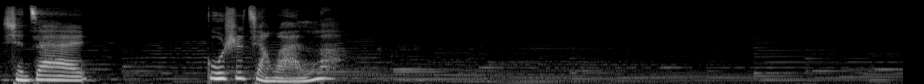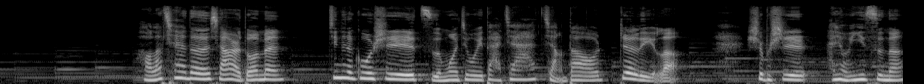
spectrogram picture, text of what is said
现在。故事讲完了，好了，亲爱的小耳朵们，今天的故事子墨就为大家讲到这里了，是不是很有意思呢？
